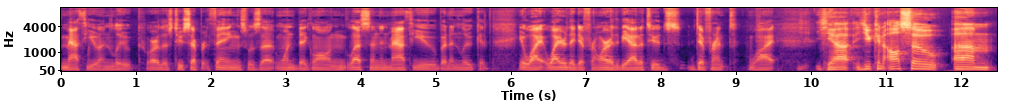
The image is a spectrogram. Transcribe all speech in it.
Matthew and Luke, or those two separate things? Was that one big long lesson in Matthew, but in Luke, it, you know, why why are they different? Why are the Beatitudes different? Why? Yeah, you can also. Um,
